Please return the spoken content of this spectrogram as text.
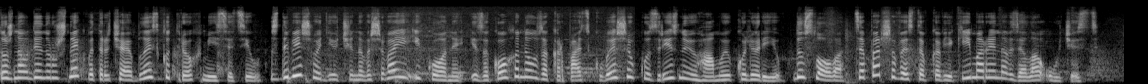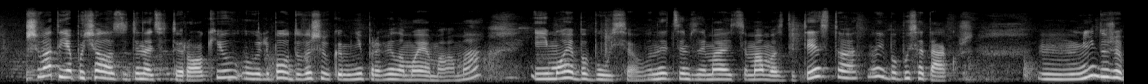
Тож на один рушник витрачає близько трьох місяців. Здебільшого дівчина вишиває ікони і закохана у закарпатську вишивку з різною гамою кольорів. До слова, це перша виставка, в якій Марина взяла участь. Вишивати я почала з 11 років. Любов до вишивки мені привила моя мама і моя бабуся. Вони цим займаються мама з дитинства, ну і бабуся також. Мені дуже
